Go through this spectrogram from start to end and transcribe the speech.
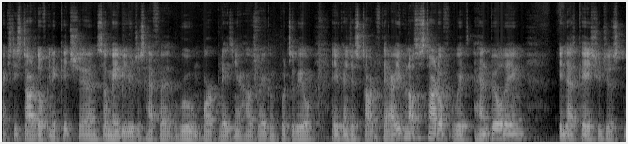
actually started off in the kitchen, so maybe you just have a room or a place in your house where you can put the wheel and you can just start off there. You can also start off with hand building. In that case, you just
